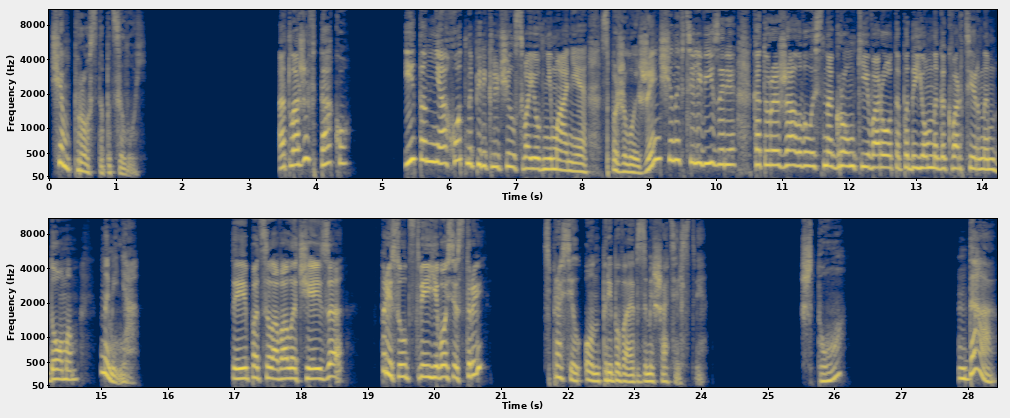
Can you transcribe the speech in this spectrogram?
чем просто поцелуй. Отложив тако, Итан неохотно переключил свое внимание с пожилой женщины в телевизоре, которая жаловалась на громкие ворота под ее многоквартирным домом, на меня. «Ты поцеловала Чейза в присутствии его сестры?» — спросил он, пребывая в замешательстве. «Что?» «Да.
